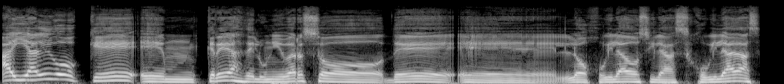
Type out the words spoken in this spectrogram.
¿Hay algo que em, creas del universo de los jubilados y las jubiladas?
